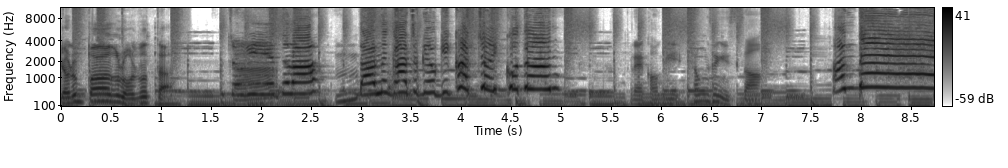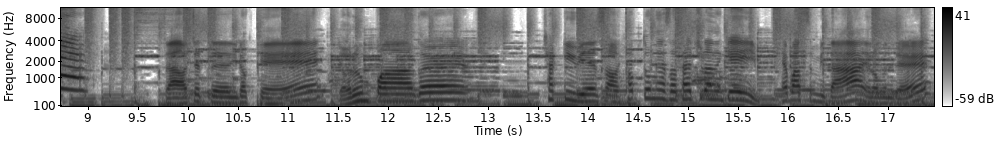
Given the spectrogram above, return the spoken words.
여름방학을 얻었다. 저기 아. 얘들아, 음? 나는 아직 여기 갇혀 있거든. 그래 거기 평생 있어 안돼. 자 어쨌든 이렇게 여름방학을 찾기 위해서 협동해서 탈출하는 게임 해봤습니다. 여러분들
